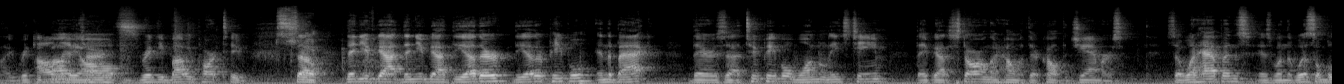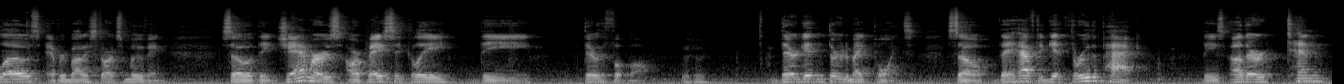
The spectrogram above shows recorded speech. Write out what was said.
Like Ricky All Bobby, all. Ricky Bobby Part Two. So then you've got then you've got the other the other people in the back. There's uh, two people, one on each team. They've got a star on their helmet. They're called the jammers. So what happens is when the whistle blows, everybody starts moving. So the jammers are basically the they're the football. They're getting through to make points. So they have to get through the pack. These other ten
